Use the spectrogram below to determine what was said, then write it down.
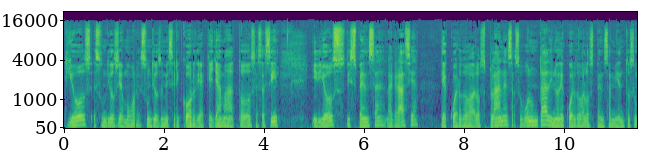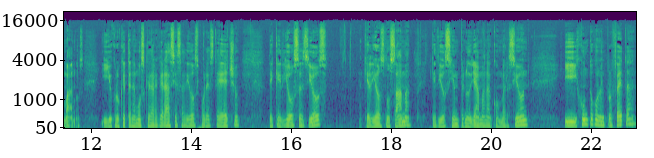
Dios es un Dios de amor, es un Dios de misericordia, que llama a todos, es así, y Dios dispensa la gracia de acuerdo a los planes, a su voluntad y no de acuerdo a los pensamientos humanos. Y yo creo que tenemos que dar gracias a Dios por este hecho de que Dios es Dios, que Dios nos ama, que Dios siempre nos llama a la conversión y junto con el profeta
